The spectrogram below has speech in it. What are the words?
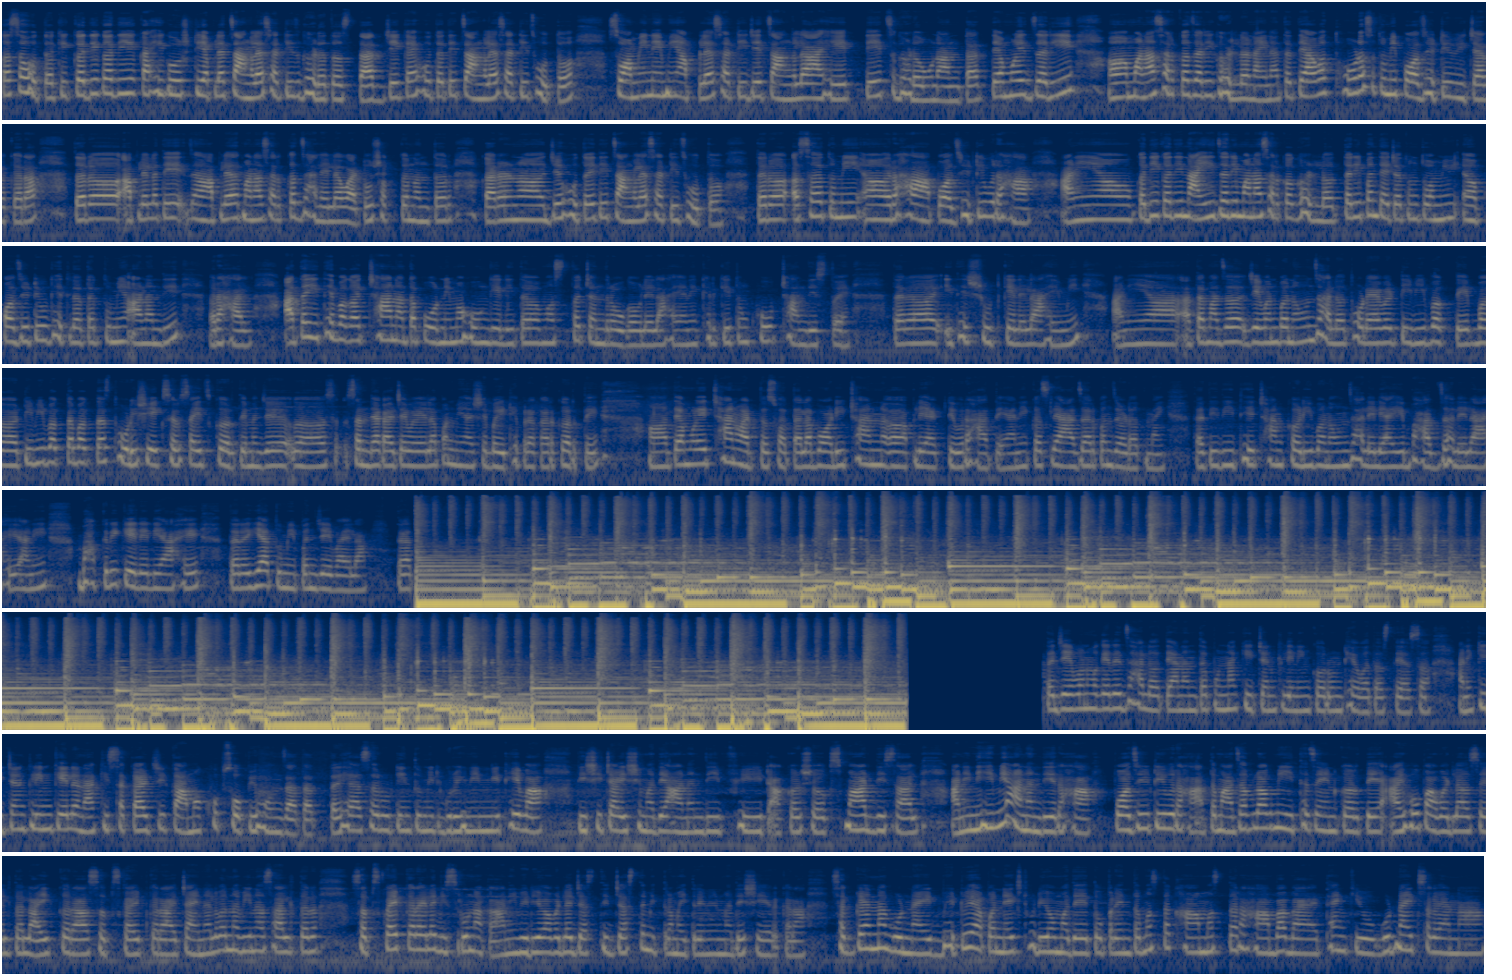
कसं होतं की कधी कधी काही गोष्टी आपल्या चांगल्यासाठीच घडत असतात. जे काय होतं ते चांगल्यासाठीच होतं. स्वामी नेहमी आपल्यासाठी जे चांगलं आहे तेच घडवून आणतात. त्यामुळे जरी मनासारखं जरी घडलं नाही ना तर त्यावर थोडंसं तुम्ही पॉझिटिव्ह विचार करा. तर आपल्याला ते ज- आपल्या मनासारखंच झालेलं वाटू शकतं नंतर. कारण जे होतं आहे ते चांगल्यासाठीच होतं. तर असं तुम्ही तुम्ही राहा पॉझिटिव्ह राहा. आणि कधी कधी नाही जरी मनासारखं घडलं तरी पण त्याच्यातून तुम्ही पॉझिटिव्ह घेतलं तर तुम्ही आनंदी राहाल. आता इथे बघा छान आता पौर्णिमा होऊन गेली तर मस्त चंद्र उगवलेला आहे आणि खिडकीतून खूप छान दिसतोय. तर इथे शूट केलेलं आहे मी. आणि आता माझं जेवण बनवून झालं. थोड्या वेळ टी व्ही बघते. ब टी व्ही बघता बघताच थोडीशी एक्सरसाइज करते. म्हणजे स- संध्याकाळच्या वेळेला पण मी असे बैठे प्रकार करते. त्यामुळे छान वाटतं स्वतःला. बॉडी छान आपली ॲक्टिव्ह राहते. आणि कसले आजार पण जडत नाही. तर ती इथे छान कढी बनवून झालेली आहे. भात झालेला आहे. आणि भाकरी केलेली आहे. तर या तुम्ही पण जेवायला. तर जेवण वगैरे झालं त्यानंतर पुन्हा किचन क्लिनिंग करून ठेवत असते असं. आणि किचन क्लीन केलं ना की सकाळची कामं खूप सोपी होऊन जातात. तर हे असं रुटीन तुम्ही गृहिणींनी ठेवा. तीसशे चाळीशीमध्ये आनंदी फिट आकर्षक स्मार्ट दिसाल आणि नेहमी आनंदी राहा. पॉझिटिव्ह राहा. तर माझा ब्लॉग मी इथंच एंड करते. आय होप आवडला असेल तर लाईक करा सबस्क्राईब करा. चॅनलवर नवीन असाल तर सबस्क्राईब करायला विसरू नका आणि व्हिडिओ आवडला जास्तीत जास्त मित्रमैत्रिणींमध्ये शेअर करा. सगळ्यांना गुड नाईट भेटूया आपण नेक्स्ट व्हिडिओमध्ये तोपर्यंत मस्त खा मस्त राहा. Bye bye thank you good night सगळ्यांना.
